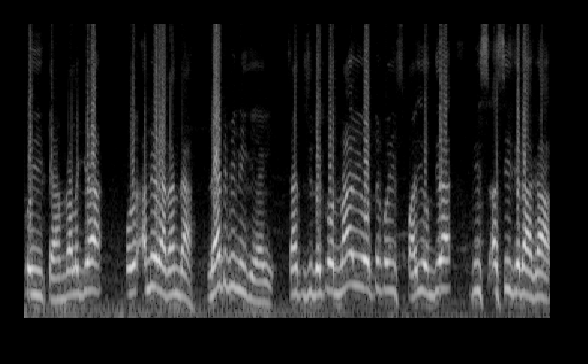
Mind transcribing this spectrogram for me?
ਕੋਈ ਕੈਮਰਾ ਲੱਗਿਆ ਔਰ ਹਨੇਰਾ ਰਹਿੰਦਾ ਲਾਈਟ ਵੀ ਨਹੀਂ ਗਿਆ ਜੀ ਚਾਹੇ ਤੁਸੀਂ ਦੇਖੋ, ਨਾ ਵੀ ਉੱਥੇ ਕੋਈ ਸਫ਼ਾਈ ਹੁੰਦੀ ਹੈ, ਵੀ ਅਸੀਂ ਜਿਹੜਾ ਹੈਗਾ,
